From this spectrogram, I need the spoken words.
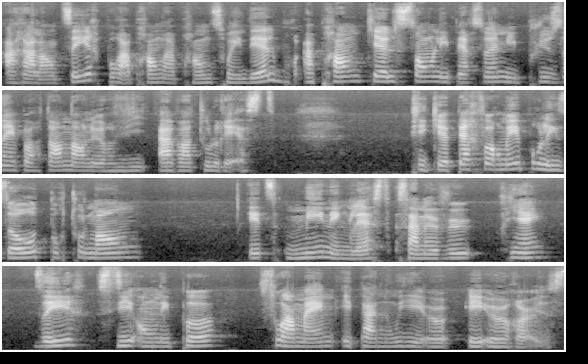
à ralentir, pour apprendre à prendre soin d'elles, pour apprendre quelles sont les personnes les plus importantes dans leur vie avant tout le reste puis que performer pour les autres, pour tout le monde, it's meaningless. Ça ne veut rien dire si on n'est pas soi-même épanoui et, heureuse.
